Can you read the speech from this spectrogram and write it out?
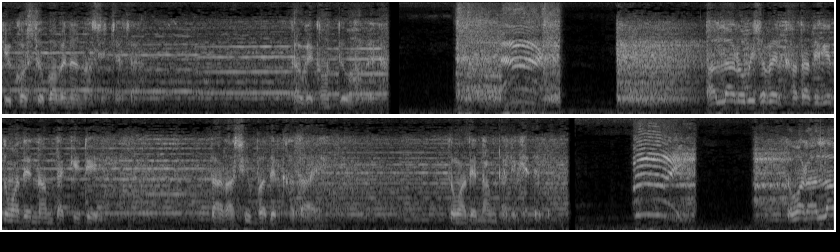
কেউ কষ্ট পাবে না নাসির চাচা। কাউকে কাঁদতেও হবে না। আল্লাহর অভিশাপের খাতা থেকে তোমাদের নামটা কেটে তার আশীর্বাদের খাতায় তোমাদের নামটা লিখে দেব। তোমার আল্লাহ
